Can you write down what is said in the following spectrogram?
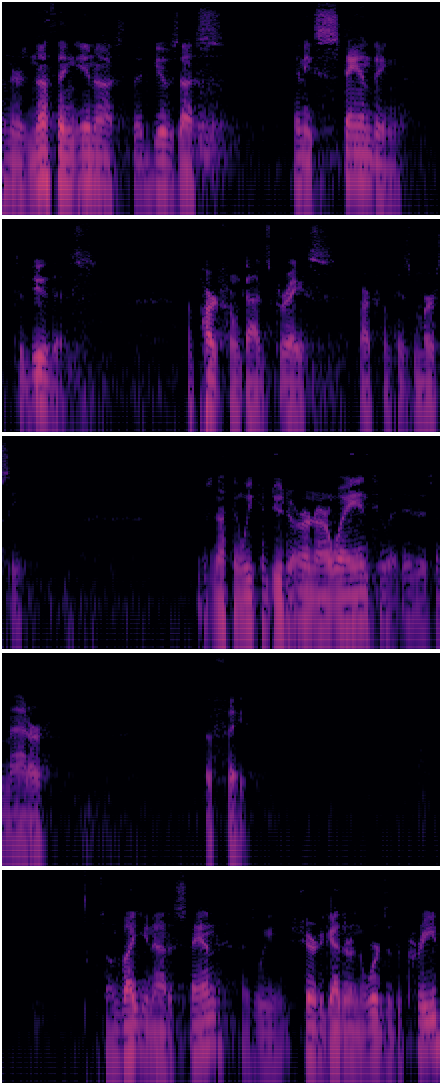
And there's nothing in us that gives us any standing to do this apart from God's grace, apart from His mercy. There's nothing we can do to earn our way into it. It is a matter of faith. So I invite you now to stand as we share together in the words of the Creed.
